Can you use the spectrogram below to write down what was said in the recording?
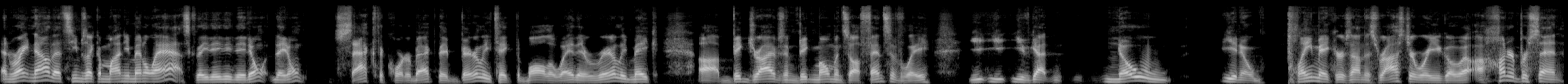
And right now that seems like a monumental ask. They they, they don't they don't sack the quarterback. They barely take the ball away. They rarely make uh, big drives and big moments offensively. You, you, you've got no you know playmakers on this roster where you go hundred percent,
